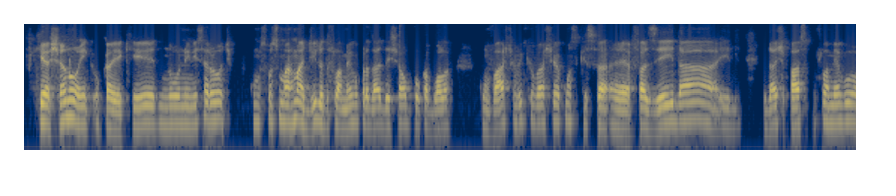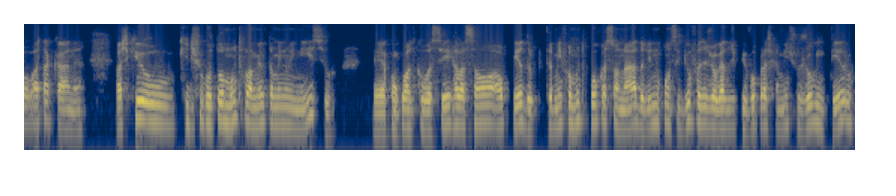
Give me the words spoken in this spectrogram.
Fiquei achando, o Caio, que no, no, início era tipo, como se fosse uma armadilha do Flamengo para deixar um pouco a bola com o Vasco, ver que o Vasco ia conseguir é, fazer e dar, e, e dar espaço para o Flamengo atacar, né? Acho que o que dificultou muito o Flamengo também no início, é, concordo com você, em relação ao Pedro, que também foi muito pouco acionado ali, não conseguiu fazer jogada de pivô praticamente o jogo inteiro.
